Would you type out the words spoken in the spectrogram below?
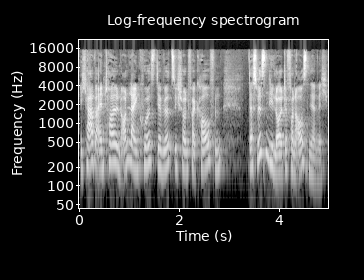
ich habe einen tollen Online-Kurs, der wird sich schon verkaufen, das wissen die Leute von außen ja nicht.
